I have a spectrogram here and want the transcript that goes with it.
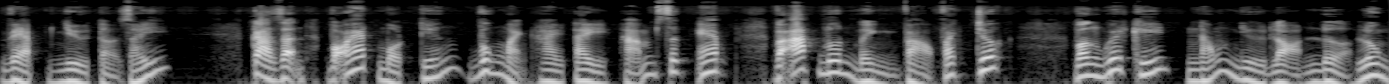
dẹp như tờ giấy. Cả giận võ hét một tiếng, vung mạnh hai tay, hãm sức ép và áp luôn mình vào vách trước. Vâng huyết khí nóng như lò lửa lung.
